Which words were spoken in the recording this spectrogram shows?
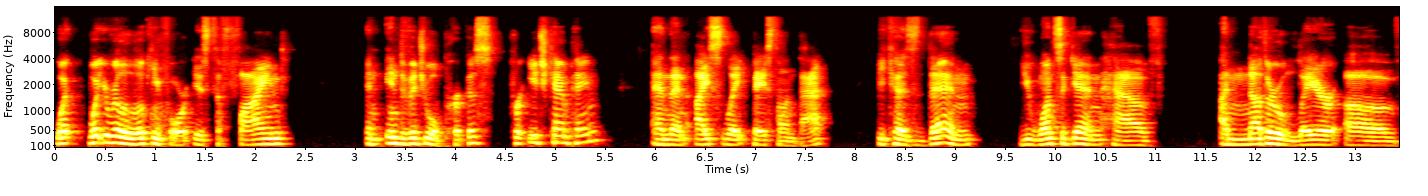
what, what you're really looking for is to find an individual purpose for each campaign and then isolate based on that because then you once again have another layer of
